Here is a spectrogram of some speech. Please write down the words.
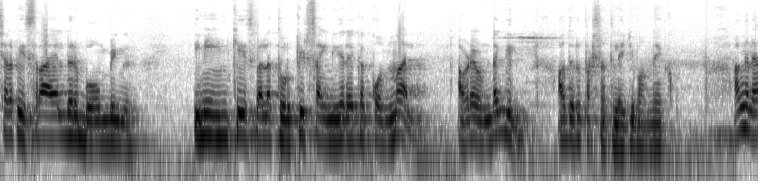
ചിലപ്പോൾ ഇസ്രായേലിന്റെ ഒരു ബോംബിങ് ഇനി ഇൻ കേസ് വല്ല തുർക്കിഷ് സൈനികരെയൊക്കെ കൊന്നാൽ അവിടെ ഉണ്ടെങ്കിൽ അതൊരു പ്രശ്നത്തിലേക്ക് വന്നേക്കും. അങ്ങനെ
